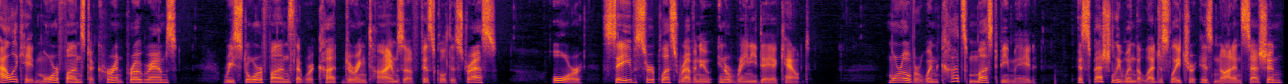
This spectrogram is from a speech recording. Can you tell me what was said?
allocate more funds to current programs, restore funds that were cut during times of fiscal distress, or save surplus revenue in a rainy day account. Moreover, when cuts must be made, especially when the legislature is not in session,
